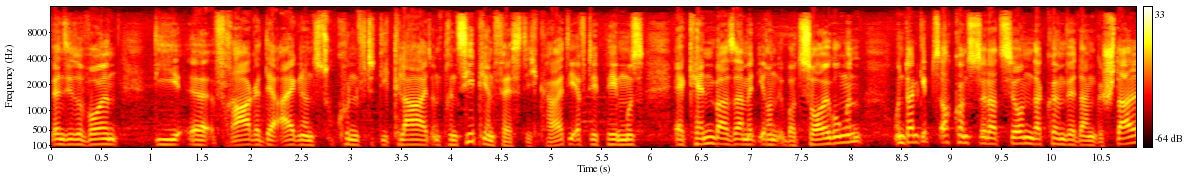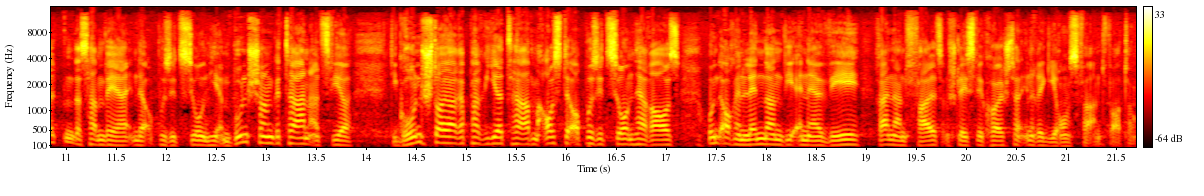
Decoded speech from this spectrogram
wenn Sie so wollen, die äh, Frage der eigenen Zukunft, die Klarheit und Prinzipienfestigkeit. Die FDP muss erkennbar sein mit ihren Überzeugungen. Und dann gibt es auch Konstellationen, da können wir dann gestalten. Das haben wir ja in der Opposition hier im Bund schon getan, als wir die Grundsteuer repariert haben, aus der Opposition heraus und auch in Ländern wie NRW, Rheinland-Pfalz und Schleswig-Holstein in Regierungsverantwortung.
